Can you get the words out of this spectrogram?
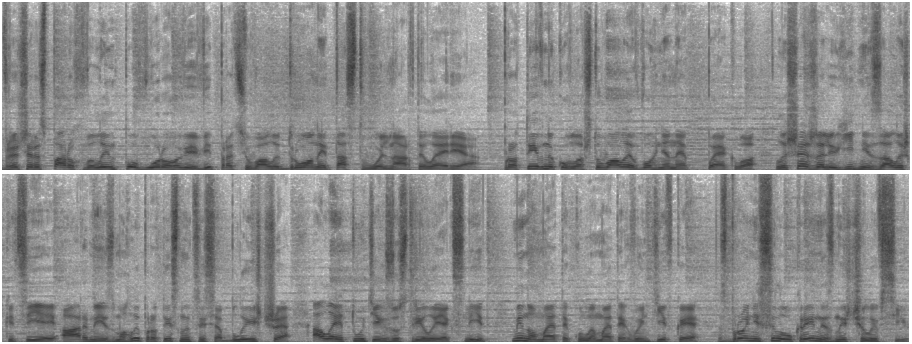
Вже через пару хвилин по ворогові відпрацювали дрони та ствольна артилерія. Противнику влаштували вогняне пекло. Лише жалюгідні залишки цієї армії змогли протиснутися ближче, але і тут їх зустріли як слід. Міномети, кулемети, гвинтівки. Збройні сили України знищили всіх.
